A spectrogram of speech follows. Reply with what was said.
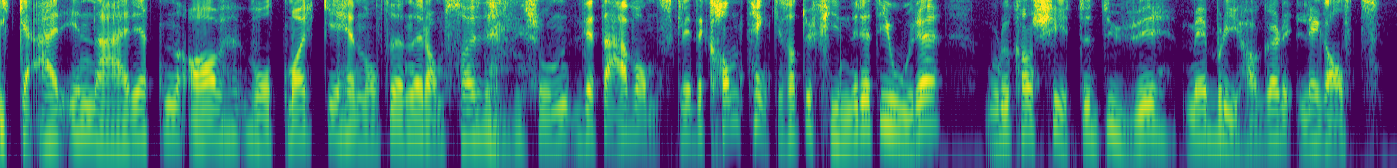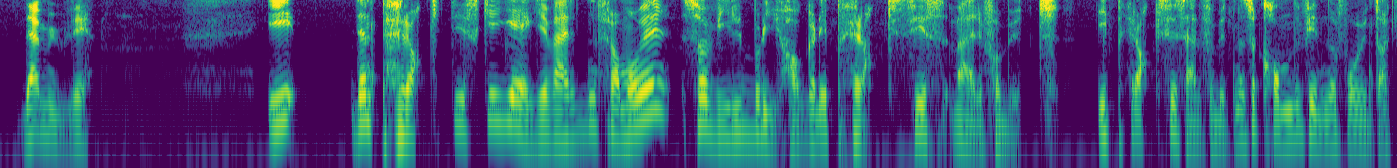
ikke er i nærheten av våtmark i henhold til denne Ramsar-definisjonen. Dette er vanskelig. Det kan tenkes at du finner et jorde hvor du kan skyte duer med blyhagl legalt. Det er mulig. I den praktiske jegerverden framover så vil blyhagl i praksis være forbudt. I praksis er det forbudt, men så kan du finne noen få unntak.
